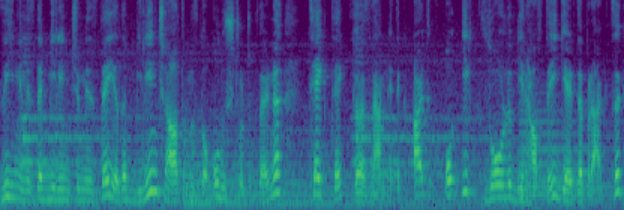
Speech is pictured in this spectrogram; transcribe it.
zihnimizde, bilincimizde ya da bilinçaltımızda oluşturduklarını tek tek gözlemledik. Artık o ilk zorlu bir haftayı geride bıraktık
